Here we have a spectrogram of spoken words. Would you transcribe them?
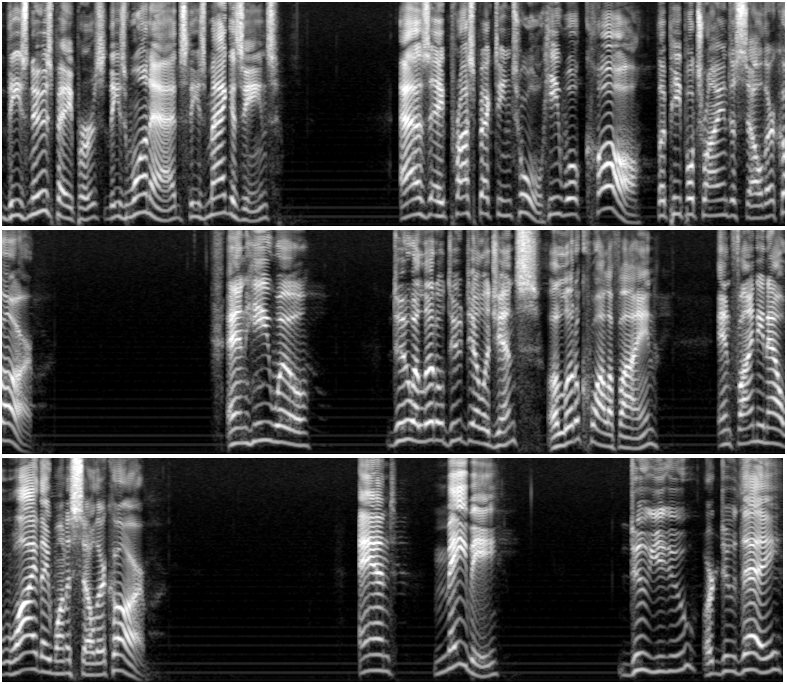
these newspapers, these one ads, these magazines, as a prospecting tool. He will call the people trying to sell their car. And he will do a little due diligence, a little qualifying, in finding out why they want to sell their car. And maybe do you or do they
